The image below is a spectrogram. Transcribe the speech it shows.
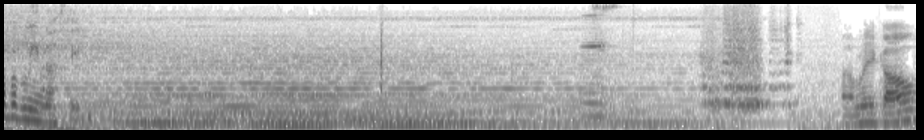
Probably nothing. Alam mo ikaw,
